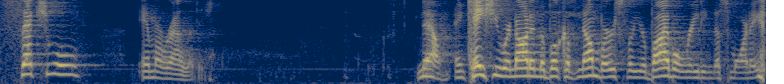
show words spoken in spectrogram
sexual immorality. Now, in case you were not in the book of Numbers for your Bible reading this morning,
